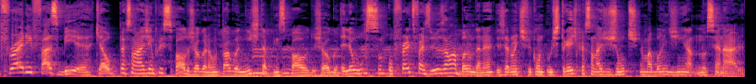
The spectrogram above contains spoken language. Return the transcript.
Freddy Fazbear, que é o personagem principal do jogo, né? O antagonista principal do jogo. Ele é o urso. O Freddy Fazbear é uma banda, né? Eles geralmente ficam os três personagens juntos numa bandinha no cenário.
